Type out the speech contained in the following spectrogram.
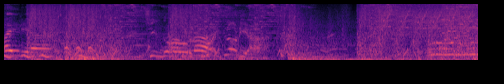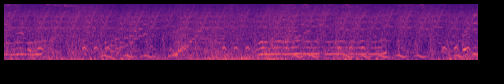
Hayır ya. Sindor! Allah. Like Gloria! Hadi.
